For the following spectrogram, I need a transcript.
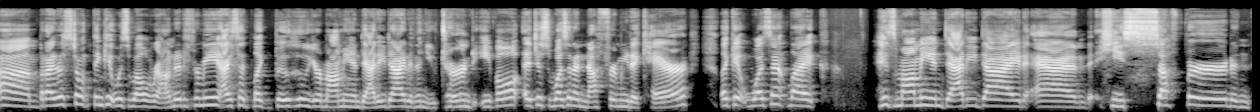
Um but i just don't think it was well rounded for me. I said like boohoo your mommy and daddy died and then you turned evil. It just wasn't enough for me to care. Like it wasn't like his mommy and daddy died and he suffered and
